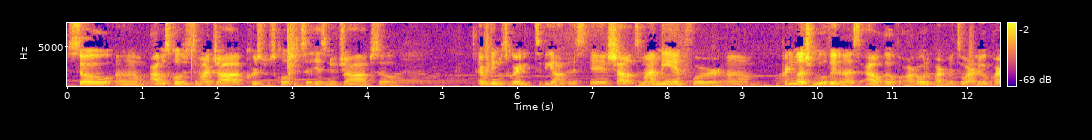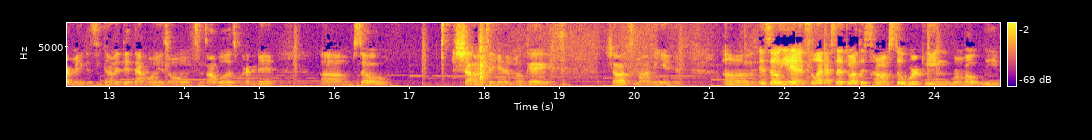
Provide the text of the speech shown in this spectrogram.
So um, i was closer to my job. Chris was closer to his new job. So everything was great to be honest. And shout out to my man for um, pretty much moving us out of our old apartment to our new apartment because he kind of did that on his own since i was pregnant. Um, so shout out to him okay? Shout out to my man um, and so yeah, so like I said, throughout this time I'm still working remotely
